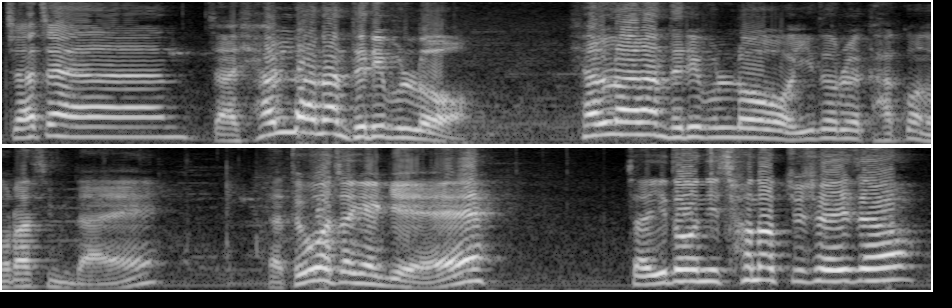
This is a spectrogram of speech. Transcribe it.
짜잔. 자 현란한 드리블로. 현란한 드리블로 이도를 갖고 놀았습니다. 자 두번째 경기. 자 이도원이 천억 주셔야죠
